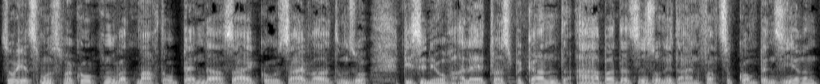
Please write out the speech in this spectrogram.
So, jetzt muss man gucken, was macht Openda, Seiko, Seiwald und so die sind ja auch alle etwas bekannt, aber das ist auch nicht einfach zu kompensieren.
